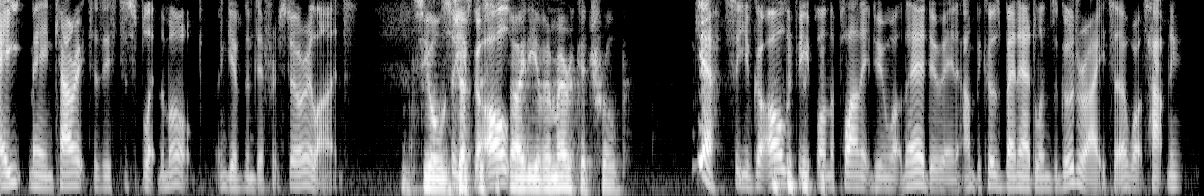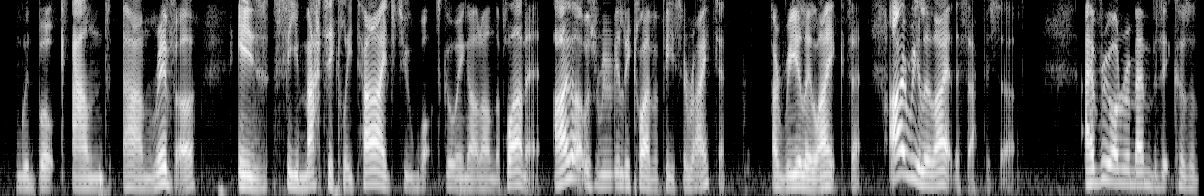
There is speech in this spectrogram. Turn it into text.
eight main characters, is to split them up and give them different storylines. It's the old So Justice all- Society of America trope. Yeah, so you've got all the people on the planet doing what they're doing, and because Ben Edlund's a good writer, what's happening with Book and and River is thematically tied to what's going on on the planet. I thought it was a really clever piece of writing. I really liked it. I really liked this episode. Everyone remembers it because of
